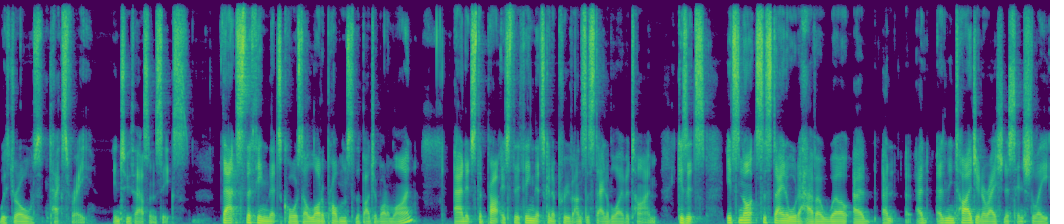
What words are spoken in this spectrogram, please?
withdrawals tax free in 2006. That's the thing that's caused a lot of problems to the budget bottom line. And it's the pro- it's the thing that's going to prove unsustainable over time because it's it's not sustainable to have a well a, an, a, an entire generation essentially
